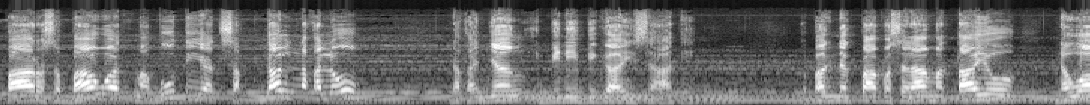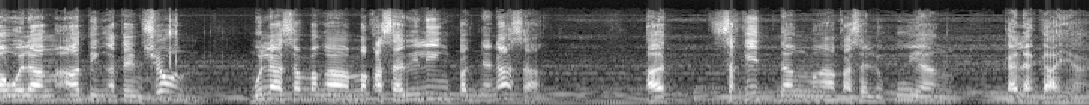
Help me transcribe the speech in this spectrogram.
para sa bawat mabuti at sakdal na kaloob na kanyang ibinibigay sa atin. Kapag nagpapasalamat tayo, nawawala ang ating atensyon mula sa mga makasariling pagnanasa at sakit ng mga kasalukuyang kalagayan.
